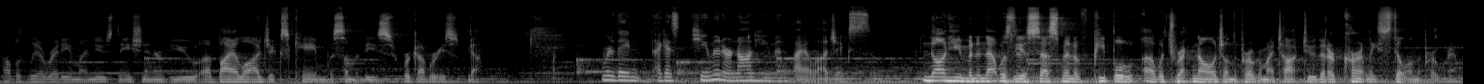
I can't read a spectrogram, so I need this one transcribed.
Publicly already in my News Nation interview, uh, biologics came with some of these recoveries. Yeah. Were they, I guess, human or non human biologics? Non human, and that was the assessment of people uh, with direct knowledge on the program I talked to that are currently still on the program.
